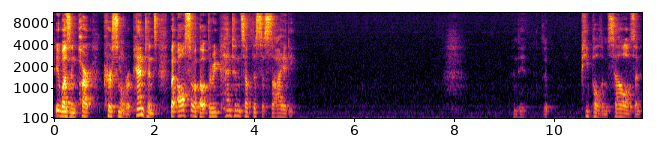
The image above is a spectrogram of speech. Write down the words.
It was in part personal repentance, but also about the repentance of the society. And the, the people themselves and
